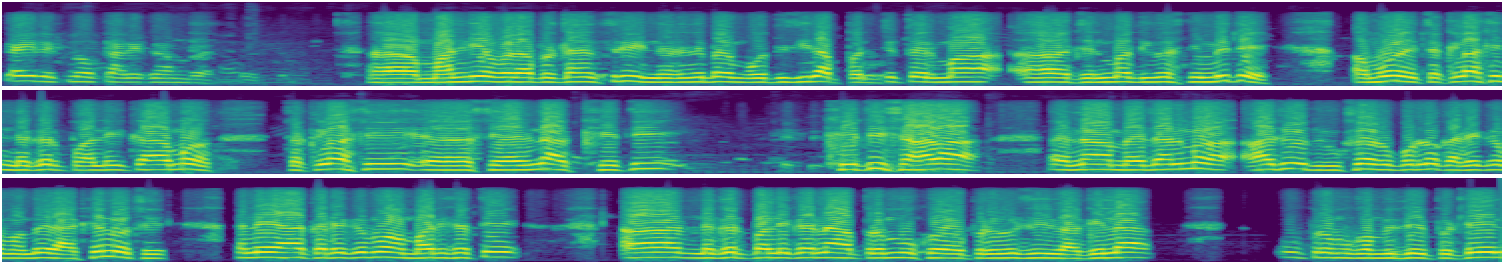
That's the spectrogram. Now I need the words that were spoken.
કઈ રીતનો કાર્યક્રમ રહેશે માનનીય વડાપ્રધાન શ્રી નરેન્દ્રભાઈ મોદીજીના પંચોતેરમાં જન્મદિવસ નિમિત્તે અમોએ ચકલાસી નગરપાલિકામાં ચકલાસી શહેરના ખેતી ખેતી શાળાના મેદાનમાં આજે વૃક્ષારોપણનો કાર્યક્રમ અમે રાખેલો છે. અને આ કાર્યક્રમમાં અમારી સાથે આ નગરપાલિકાના પ્રમુખ પ્રવીણસિંહ વાઘેલા ઉપપ્રમુખ અમિતભાઈ પટેલ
